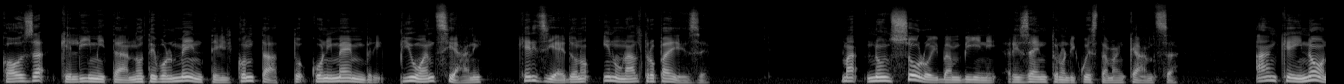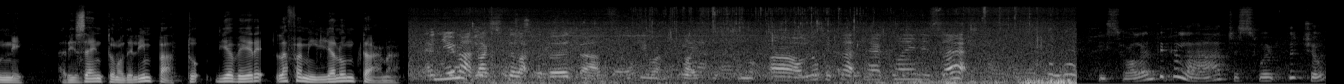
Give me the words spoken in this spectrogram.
cosa che limita notevolmente il contatto con i membri più anziani che risiedono in un altro paese. Ma non solo i bambini risentono di questa mancanza, anche i nonni risentono dell'impatto di avere la famiglia lontana. Oh, look at that. How clean is that? He swallowed the galah to swoop the chook.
